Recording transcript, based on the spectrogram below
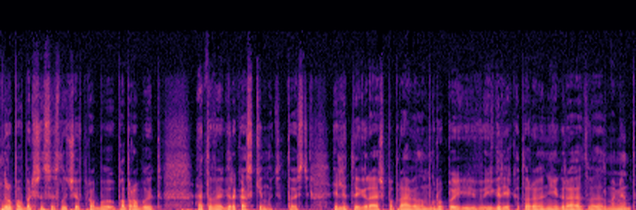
группа в большинстве случаев пробу, попробует этого игрока скинуть. То есть, или ты играешь по правилам группы и в игре, которую они играют в этот момент,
